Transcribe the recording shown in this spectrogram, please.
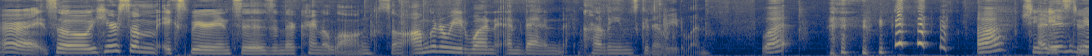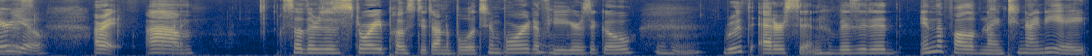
All right, so here's some experiences, and they're kind of long. So I'm going to read one, and then Carlene's going to read one. what? Huh? She I hates didn't doing hear this. you. All right. Um, so there's a story posted on a bulletin board a few years ago. Ruth Ederson, who visited in the fall of 1998,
